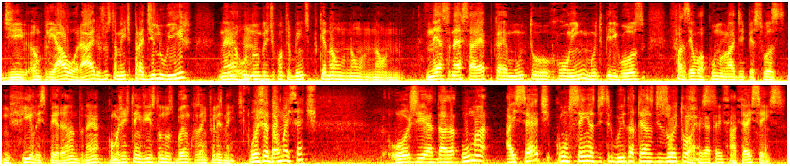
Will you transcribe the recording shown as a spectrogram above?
de ampliar o horário justamente para diluir né, o número de contribuintes, porque não, não, não, nessa, nessa época é muito ruim, muito perigoso fazer o acúmulo lá de pessoas em fila esperando, né? Como a gente tem visto nos bancos, né, infelizmente. Hoje é da 1 às 7? Hoje é da 1 às 7, com senhas distribuídas até às 18 horas. Chega até às seis. Até às 6.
